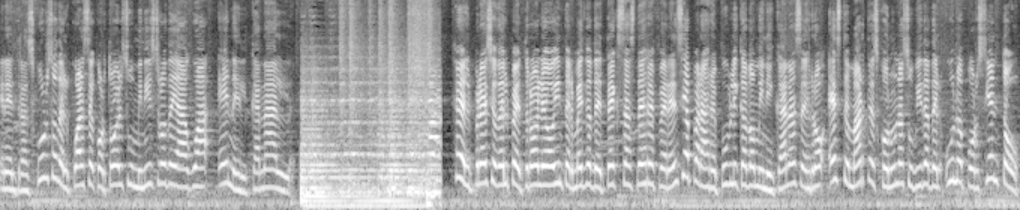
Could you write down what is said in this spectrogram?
en el transcurso del cual se cortó el suministro de agua en el canal. El precio del petróleo intermedio de Texas de referencia para República Dominicana cerró este martes con una subida del 1%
